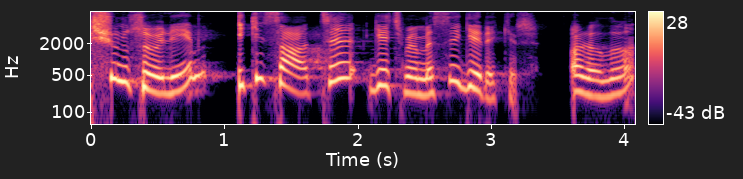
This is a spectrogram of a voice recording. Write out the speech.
şunu söyleyeyim, 2 saati geçmemesi gerekir aralığı.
